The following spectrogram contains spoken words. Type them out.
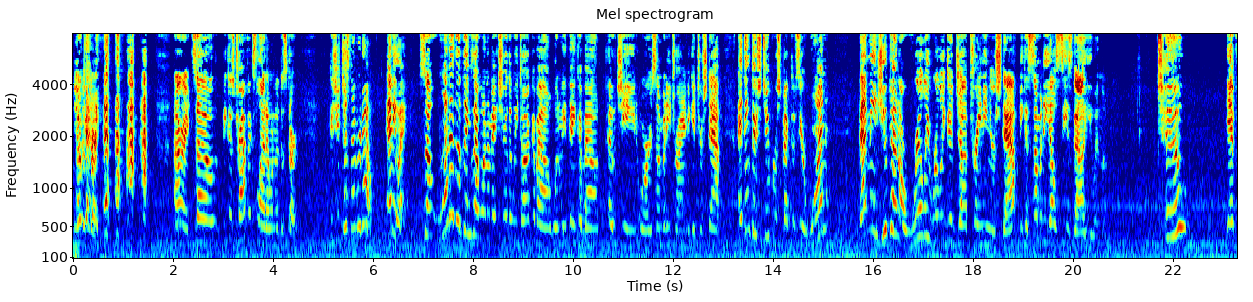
you can start. All right. So because traffic's light, I wanted to start because you just never know. Anyway, so one of the things I want to make sure that we talk about when we think about poaching or somebody trying to get your staff, I think there's two perspectives here. One, that means you've done a really, really good job training your staff because somebody else sees value in them. Two, if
